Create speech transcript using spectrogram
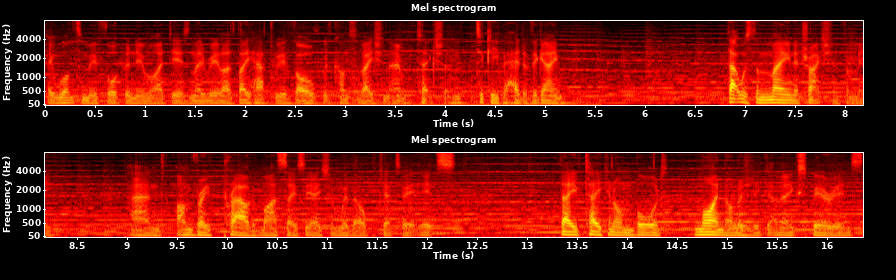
They want to move forward with new ideas and they realise they have to evolve with conservation and protection to keep ahead of the game. That was the main attraction for me and I'm very proud of my association with Ol Pejeta. It's, they've taken on board my knowledge and experience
